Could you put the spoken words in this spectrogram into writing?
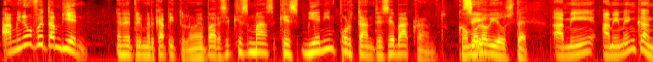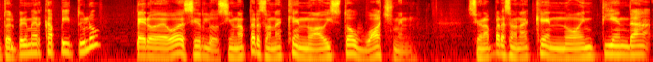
a mí no fue tan bien en el primer capítulo. Me parece que es más, que es bien importante ese background. ¿Cómo lo vio usted? A mí, a mí me encantó el primer capítulo, pero debo decirlo, si una persona que no ha visto Watchmen si una persona que no entienda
